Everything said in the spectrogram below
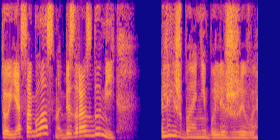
то я согласна, без раздумий, лишь бы они были живы.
